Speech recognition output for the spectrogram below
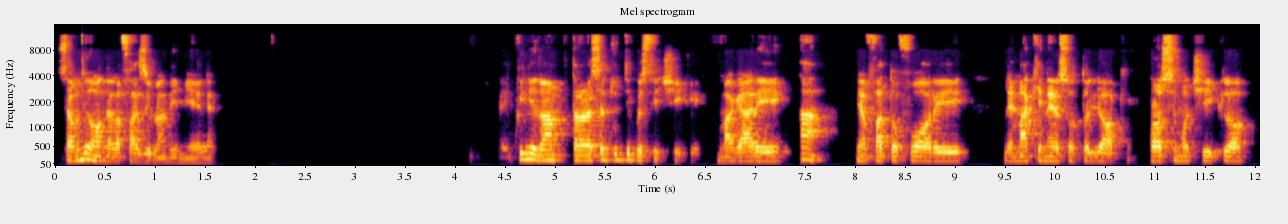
siamo di nuovo nella fase di luna di miele. E quindi dobbiamo attraversare tutti questi cicli. Magari, ah, abbiamo fatto fuori le macchine sotto gli occhi. Prossimo ciclo,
